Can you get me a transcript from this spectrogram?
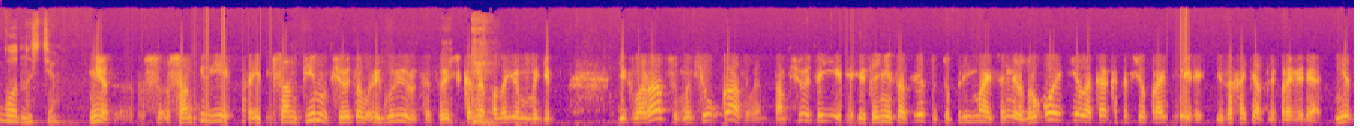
годности? Нет, Санпин и Санпин все это регулируется. То есть, когда подаем мы декларацию, мы все указываем. Там все это есть. Если не соответствует, то принимается мера. Другое дело, как это все проверить и захотят ли проверять. Нет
